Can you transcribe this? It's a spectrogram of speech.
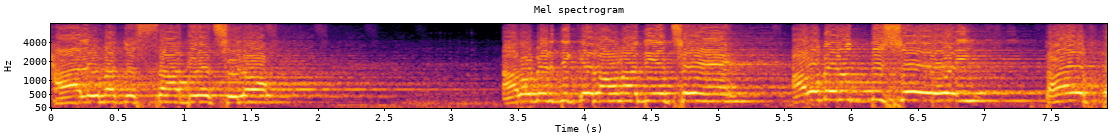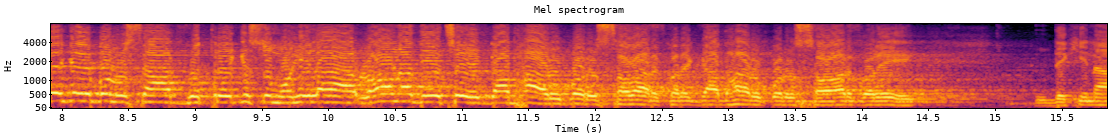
হালিমাতুস সাদিয়া ছিল। আরবের দিকে রওনা দিয়েছে। আরবের উদ্দেশ্যে ওই তায়েফ থেকে বনু সাদ গোত্রের কিছু মহিলা রওনা দিয়েছে, গাধার উপর সওয়ার করে, গাধার উপর সওয়ার করে। দেখি না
